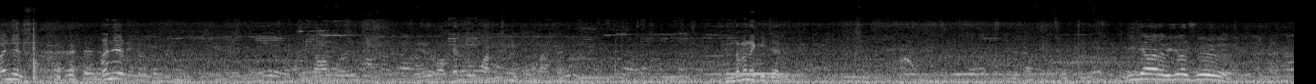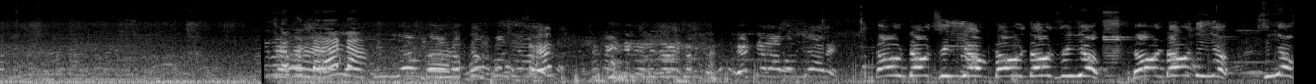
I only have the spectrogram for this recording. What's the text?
వంజీ వంజీ ఎంతమందికి ఇచ్చారు Vijayawada visuals down down CM down down CM down down CM CM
